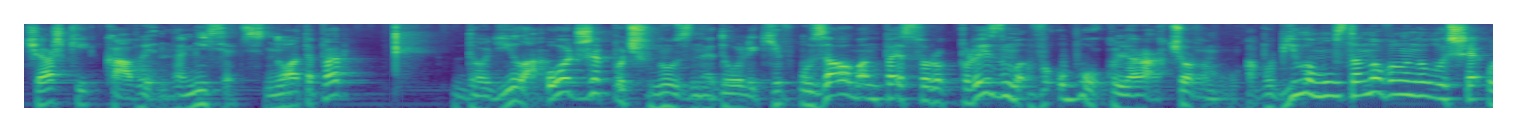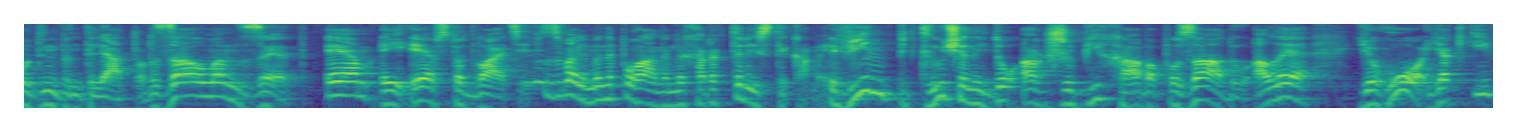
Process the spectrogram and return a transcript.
чашки кави на місяць. Ну а тепер. До діла. Отже, почну з недоліків. У Zalman P40 Prism в обох кольорах, чорному або білому, встановлено лише один вентилятор Zalman Z MAF120 з вельми непоганими характеристиками. Він підключений до RGB хаба позаду, але його, як і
